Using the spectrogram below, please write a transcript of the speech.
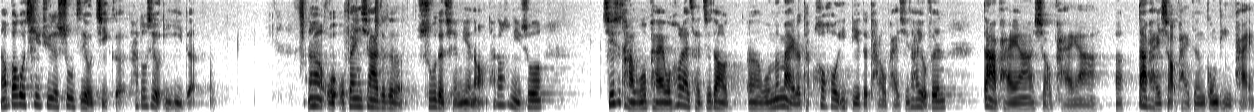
然后包括器具的数字有几个，它都是有意义的。那我我翻一下这个书的前面哦，他告诉你说，其实塔罗牌，我后来才知道，嗯，我们买了塔厚厚一叠的塔罗牌，其实它有分大牌啊、小牌啊，啊，大牌、小牌跟宫廷牌，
